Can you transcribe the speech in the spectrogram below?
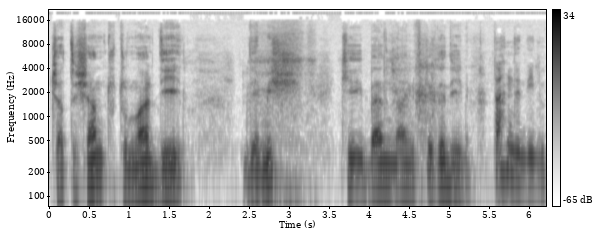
çatışan tutumlar değil demiş ki ben aynı fikirde değilim. ben de değilim.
